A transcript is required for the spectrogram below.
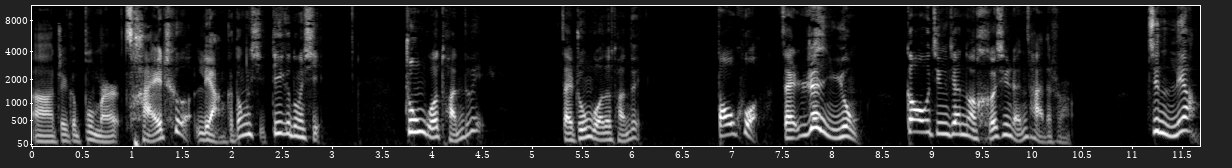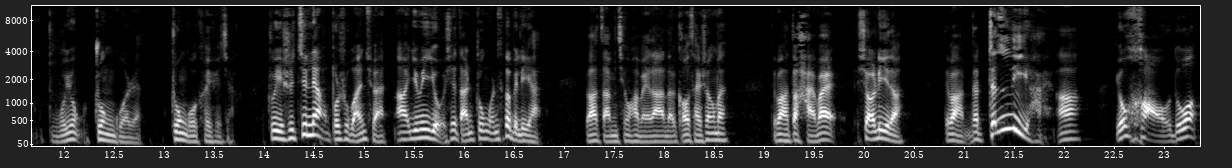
啊，这个部门裁撤两个东西。第一个东西，中国团队在中国的团队，包括在任用高精尖段核心人才的时候，尽量不用中国人。中国科学家，注意是尽量不是完全啊，因为有些咱中国人特别厉害，对吧？咱们清华北大的高材生们，对吧？到海外效力的，对吧？那真厉害啊！有好多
